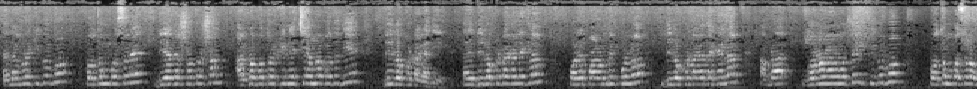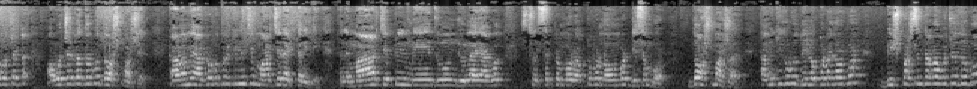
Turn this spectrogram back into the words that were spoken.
তাহলে আমরা কি করব? প্রথম বছরে দুই হাজার সতেরো সাল আসবাবপত্র কিনেছি আমরা কত দিয়ে? দুই লক্ষ টাকা দিয়ে। তাহলে দুই লক্ষ টাকা লিখলাম, পরে প্রারম্ভিক মূল্য দুই লক্ষ টাকা দেখাইলাম। আমরা গণনার মধ্যে কি করব? প্রথম বছর অবচয়টা অবচয়টা ধরবো দশ মাসের। কারণ আমি আসবাবপত্র কিনেছি মার্চের এক তারিখে। তাহলে March, April, May, June, July, August September, October, November, December, দশ মাস হয়। আমি কি করব? দুই লক্ষ টাকার উপর বিশ পার্সেন্ট টাকা অবচয় দেবো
